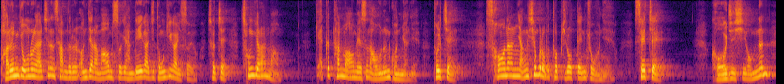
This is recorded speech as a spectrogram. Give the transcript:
바른 교훈을 가르치는 사람들은 언제나 마음속에 한 네 가지 동기가 있어요. 첫째, 청결한 마음. 깨끗한 마음에서 나오는 권면이에요. 둘째, 선한 양심으로부터 비롯된 교훈이에요. 셋째, 거짓이 없는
